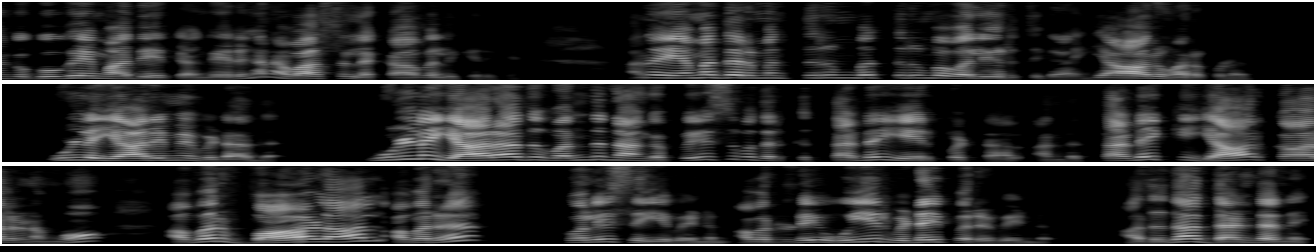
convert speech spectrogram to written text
அங்கே குகை மாதிரி இருக்காங்க. இருங்க நான் வாசலில் காவலுக்கு இருக்கேன் அந்த யமதர்மன் திரும்ப திரும்ப வலியுறுத்திக்கிறான் யாரும் வரக்கூடாது. உள்ளே யாரையுமே விடாத. உள்ளே யாராவது வந்து நாங்கள் பேசுவதற்கு தடை ஏற்பட்டால் அந்த தடைக்கு யார் காரணமோ அவர் வாளால் அவரை கொலை செய்ய வேண்டும். அவருடைய உயிர் விடை பெற வேண்டும். அதுதான் தண்டனை.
